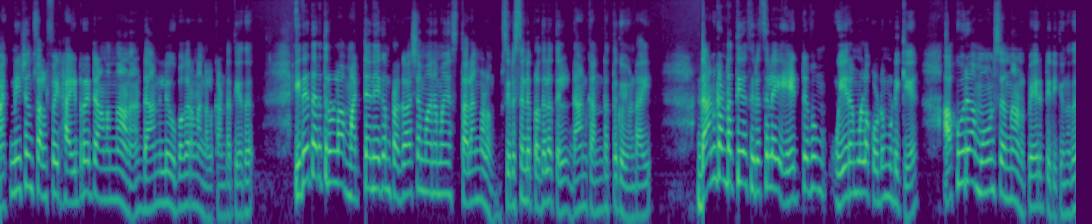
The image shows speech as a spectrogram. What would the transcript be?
മഗ്നീഷ്യം സൾഫേറ്റ് ഹൈഡ്രേറ്റ് ആണെന്നാണ് ഡാനിലെ ഉപകരണങ്ങൾ കണ്ടെത്തിയത്. ഇതേ തരത്തിലുള്ള മറ്റനേകം പ്രകാശമാനമായ സ്ഥലങ്ങളും സിരിസിന്റെ പ്രതലത്തിൽ ഡാൻ കണ്ടെത്തുകയുണ്ടായി. ഡാൻ കണ്ടെത്തിയ സിരസിലെ ഏറ്റവും ഉയരമുള്ള കൊടുമുടിക്ക് അഹുര മോൺസ് എന്നാണ് പേരിട്ടിരിക്കുന്നത്.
